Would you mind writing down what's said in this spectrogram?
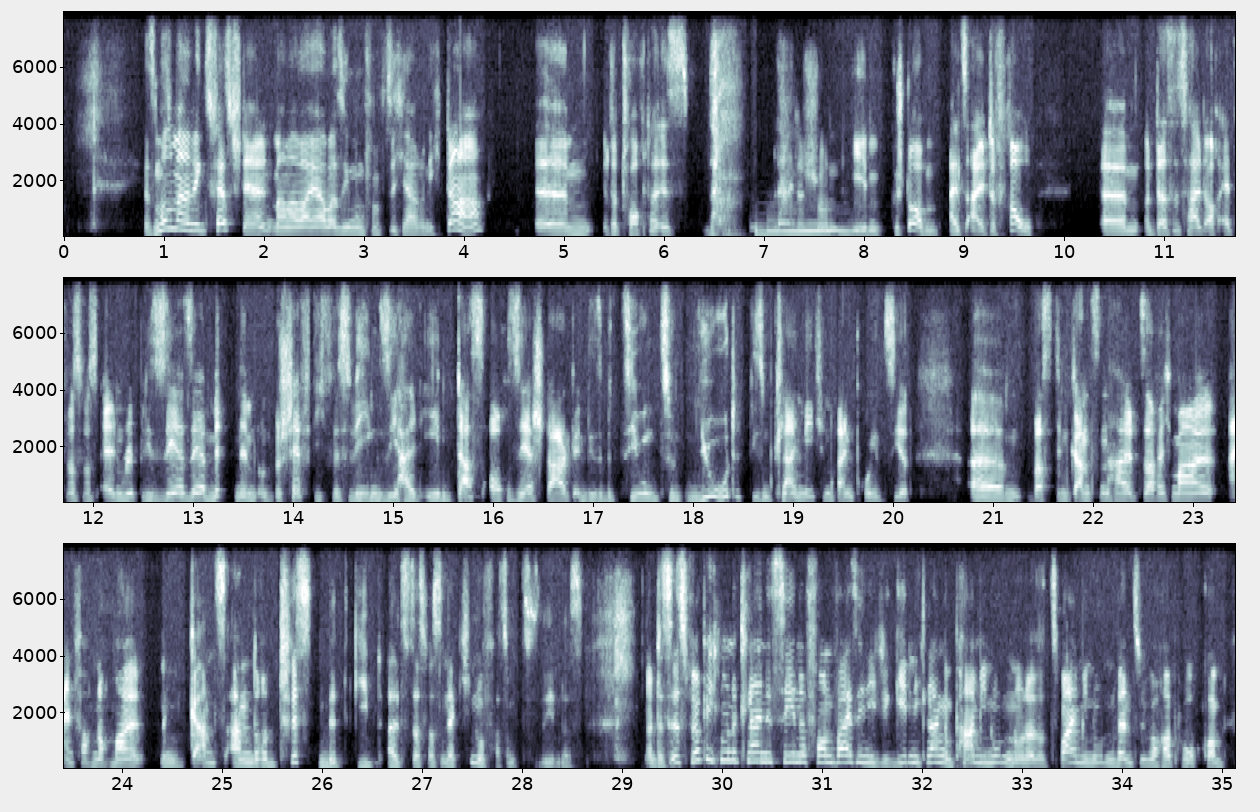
Jetzt muss man allerdings feststellen, Mama war ja aber 57 Jahre nicht da. Ähm, ihre Tochter ist leider schon eben gestorben, als alte Frau. Ähm, und das ist halt auch etwas, was Ellen Ripley sehr, sehr mitnimmt und beschäftigt, weswegen sie halt eben das auch sehr stark in diese Beziehung zu Newt, diesem kleinen Mädchen, reinprojiziert ähm, was dem Ganzen halt, sag ich mal, einfach nochmal einen ganz anderen Twist mitgibt, als das, was in der Kinofassung zu sehen ist. Und das ist wirklich nur eine kleine Szene von, weiß ich nicht, die geht nicht lang, ein paar Minuten oder so, zwei Minuten, wenn es überhaupt hochkommt.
